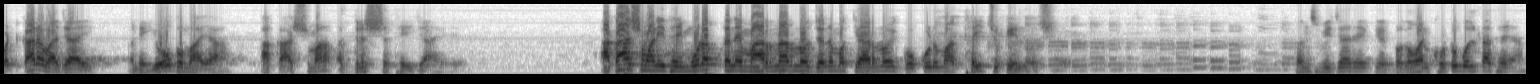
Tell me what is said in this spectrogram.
પટકારવા જાય અને યોગ માયા આકાશમાં અદૃશ્ય થઈ જાય. આકાશવાણી થઈ મૂરખ તને મારનારનો જન્મ ક્યારનો ગોકુળમાં થઈ ચૂકેલો છે. કંસ વિચારે કે ભગવાન ખોટું બોલતા થયા?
